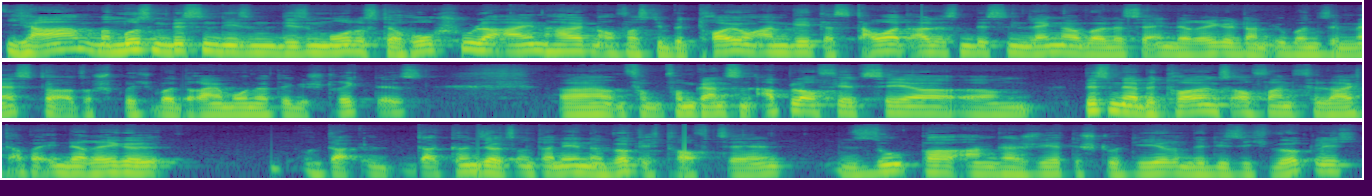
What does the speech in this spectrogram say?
ja, man muss ein bisschen diesen, diesen Modus der Hochschule einhalten, auch was die Betreuung angeht. Das dauert alles ein bisschen länger, weil das ja in der Regel dann über ein Semester, also sprich über drei Monate gestrickt ist äh, vom, vom ganzen Ablauf jetzt her, ähm, bisschen mehr Betreuungsaufwand vielleicht, aber in der Regel, und da, da können Sie als Unternehmen wirklich drauf zählen, super engagierte Studierende, die sich wirklich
